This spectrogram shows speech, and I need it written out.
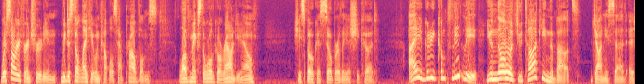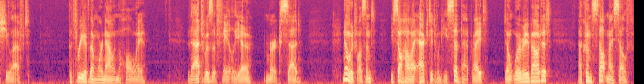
We're sorry for intruding. We just don't like it when couples have problems. Love makes the world go round, you know. She spoke as soberly as she could. I agree completely. You know what you're talking about, Johnny said as she left. The three of them were now in the hallway. That was a failure, Murks said. No, it wasn't. You saw how I acted when he said that, right? Don't worry about it. I couldn't stop myself.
